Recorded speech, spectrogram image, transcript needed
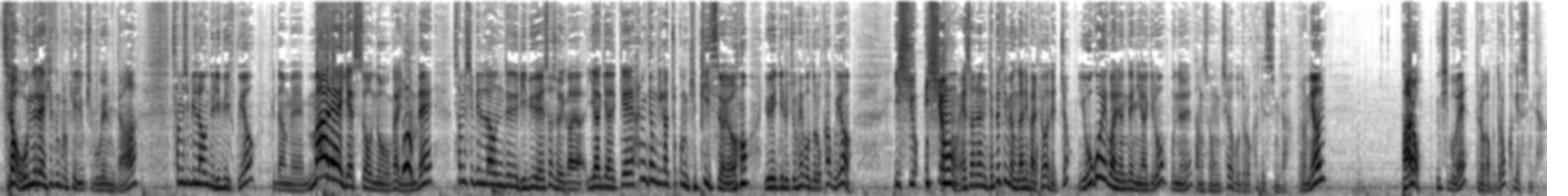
자, 오늘의 히든브로케 65회입니다. 31라운드 리뷰 있고요. 그 다음에 말해 yes or no가 있는데 31라운드 리뷰에서 저희가 이야기할 게 한 경기가 조금 깊이 있어요. 이 얘기를 좀 해보도록 하고요. 이슈 이슈에서는 대표팀 명단이 발표가 됐죠. 요거에 관련된 이야기로 오늘 방송 채워보도록 하겠습니다. 그러면 바로 65회 들어가 보도록 하겠습니다.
